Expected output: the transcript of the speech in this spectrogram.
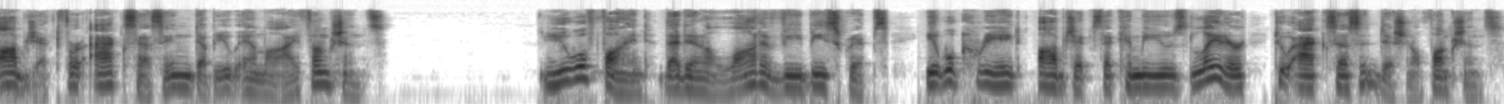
object for accessing WMI functions. You will find that in a lot of VB scripts, it will create objects that can be used later to access additional functions.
